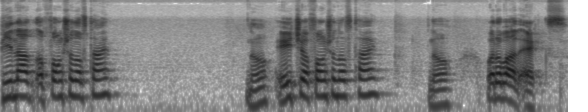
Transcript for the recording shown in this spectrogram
B naught a function of time? No. H a function of time? No. What about x?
